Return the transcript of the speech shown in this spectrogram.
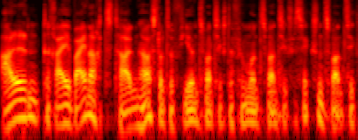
allen drei Weihnachtstagen hast, also 24., 25., 26.,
